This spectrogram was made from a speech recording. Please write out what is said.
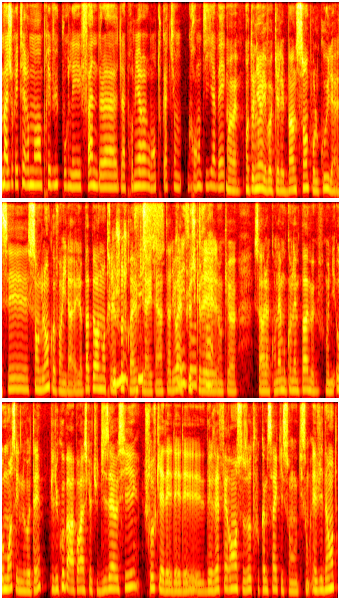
majoritairement prévu pour les fans de la, de la première heure ou en tout cas qui ont grandi avec. ouais, ouais. Antonien évoquait les bains de sang pour le coup il est assez sanglant quoi enfin il a, il a pas peur de montrer les Mhm, choses je crois même qu'il a été interdit ouais, plus que les ouais. donc euh, ça voilà qu'on aime ou qu'on n'aime pas mais au moins c'est une nouveauté. Puis du coup par rapport à ce que tu disais aussi je trouve qu'il y a des, des, références aux autres comme ça qui sont, qui sont évidentes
